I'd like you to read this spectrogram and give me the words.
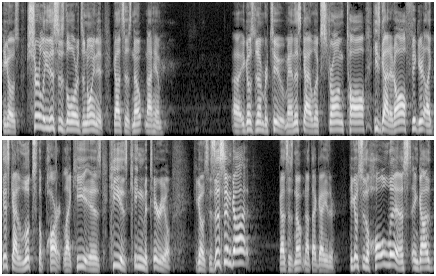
He goes, Surely this is the Lord's anointed. God says, Nope, not him. Uh, he goes to number two. Man, this guy looks strong, tall. He's got it all figured. Like this guy looks the part. Like he is, he is king material. He goes, "Is this him, God?" God says, "Nope, not that guy either." He goes through the whole list, and God,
